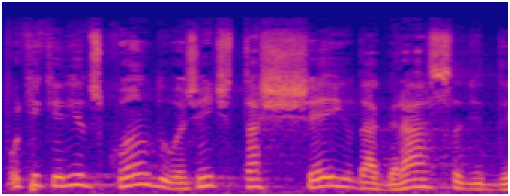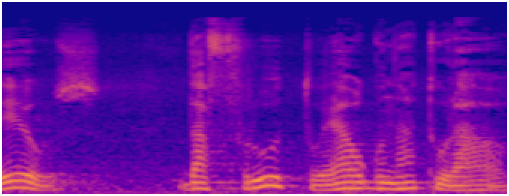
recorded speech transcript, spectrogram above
Porque, queridos, quando a gente está cheio da graça de Deus, dar fruto é algo natural.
